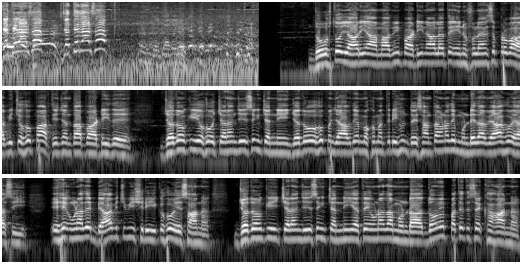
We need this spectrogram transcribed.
ਜਥੇਦਾਰ ਸਾਹਿਬ ਜਥੇਦਾਰ ਸਾਹਿਬ। ਦੋਸਤੋ, ਯਾਰੀਆਂ ਆਮ ਆਦਮੀ ਪਾਰਟੀ ਨਾਲ ਅਤੇ ਇਨਫਲੂਐਂਸ ਪ੍ਰਭਾਵ ਵਿੱਚ ਉਹ ਭਾਰਤੀ ਜਨਤਾ ਪਾਰਟੀ ਦੇ। ਜਦੋਂ ਕਿ ਉਹ ਚਰਨਜੀਤ ਸਿੰਘ ਚੰਨੀ, ਜਦੋਂ ਉਹ ਪੰਜਾਬ ਦੇ ਮੁੱਖ ਮੰਤਰੀ ਹੁੰਦੇ ਸਨ ਤਾਂ ਉਹਨਾਂ ਦੇ ਮੁੰਡੇ ਦਾ ਵਿਆਹ ਹੋਇਆ ਸੀ। ਇਹ ਉਹਨਾਂ ਦੇ ਵਿਆਹ ਵਿੱਚ ਵੀ ਸ਼ਰੀਕ ਹੋਏ ਸਨ। ਜਦੋਂ ਕਿ ਚਰਨਜੀਤ ਸਿੰਘ ਚੰਨੀ ਅਤੇ ਉਹਨਾਂ ਦਾ ਮੁੰਡਾ ਦੋਵੇਂ ਪਤਿਤ ਸਿੱਖ ਹਨ।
